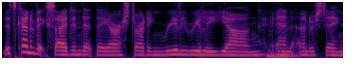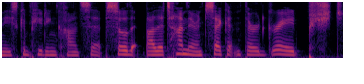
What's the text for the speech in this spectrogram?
it's kind of exciting that they are starting really, really young mm-hmm. and understanding these computing concepts, so that by the time they're in second and third grade, psh,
